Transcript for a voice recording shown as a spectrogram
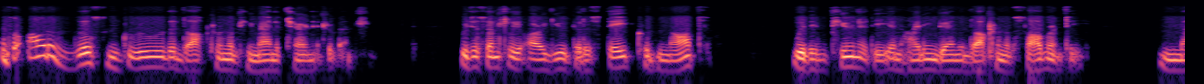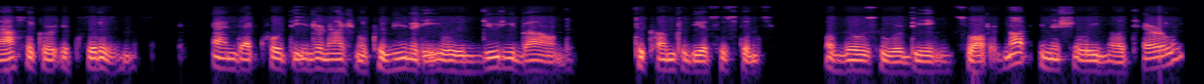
And so out of this grew the doctrine of humanitarian intervention, which essentially argued that a state could not, with impunity and hiding behind the doctrine of sovereignty, massacre its citizens, and that, quote, the international community was duty bound to come to the assistance of those who were being slaughtered, not initially militarily,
